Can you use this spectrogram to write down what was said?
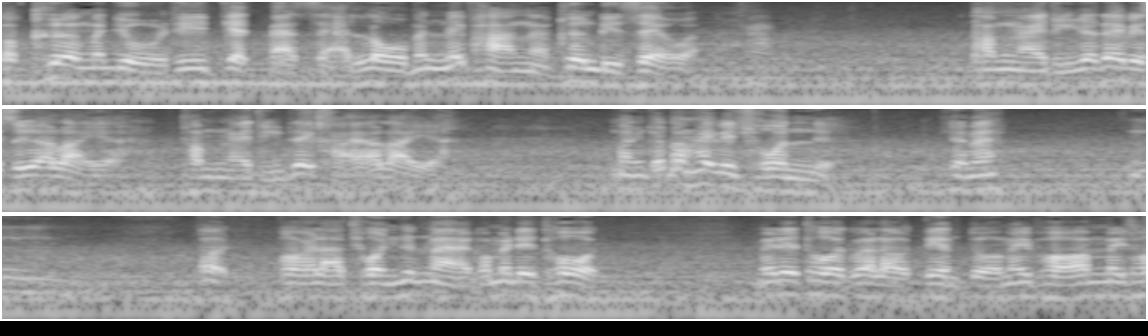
ก็เครื่องมันอยู่ที่เจ็ดแปดแสนโลมันไม่พังอะเครื่องดีเซลอะครับ ทำไงถึงจะได้ไปซื้ออะไรอะทำไงถึงจะได้ขายอะไรอะมันก็ต้องให้ไปชนดิใช่ไหมอืม ก็พอเวลาชนขึ้นมาก็ไม่ได้โทษ ไม่ได้โทษว่าเราเตรียมตัวไม่พร้อม ไม่โท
